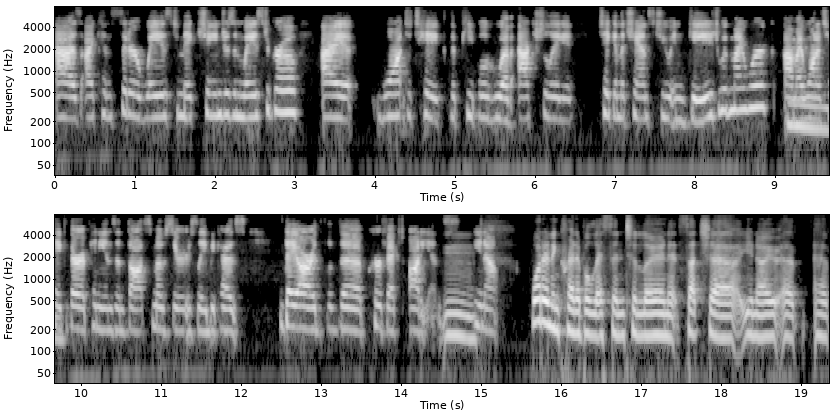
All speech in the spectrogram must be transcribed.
as I consider ways to make changes and ways to grow. I want to take the people who have actually taken the chance to engage with my work. Um, I want to take their opinions and thoughts most seriously because they are the, the perfect audience, you know? What an incredible lesson to learn at such a, you know, a, a,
